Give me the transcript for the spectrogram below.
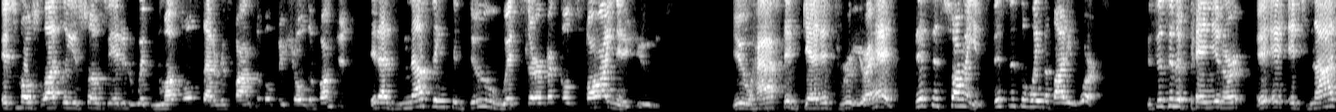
it's most likely associated with muscles that are responsible for shoulder function. It has nothing to do with cervical spine issues. You have to get it through your head. This is science. This is the way the body works. This is an opinion or it, it, it's not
